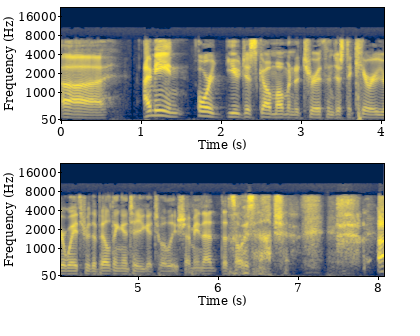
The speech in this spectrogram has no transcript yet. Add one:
uh, I mean, or you just go moment of truth and just to carry your way through the building until you get to Alicia. I mean, that that's always an option. Uh,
